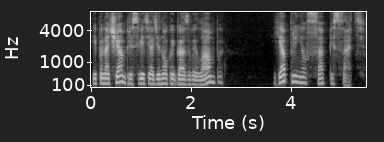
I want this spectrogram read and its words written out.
и по ночам при свете одинокой газовой лампы я принялся писать.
